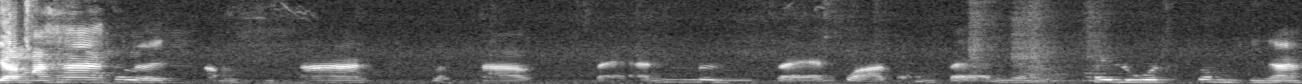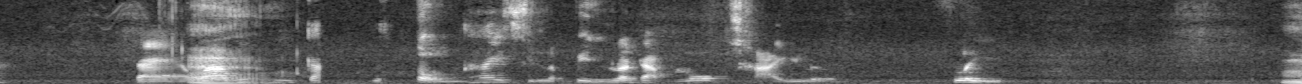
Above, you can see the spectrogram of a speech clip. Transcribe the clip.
ยามาฮ่าก็เลยทำกีตาร์ราคาแสนหนึ่งแสนกว่าสองแสนเนี่ยให้รู้ก็มีนะ แต่ว่าอ่าวิธีการส่งให้ศิลปินระดับโลกใช้เลย ฟรีอื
